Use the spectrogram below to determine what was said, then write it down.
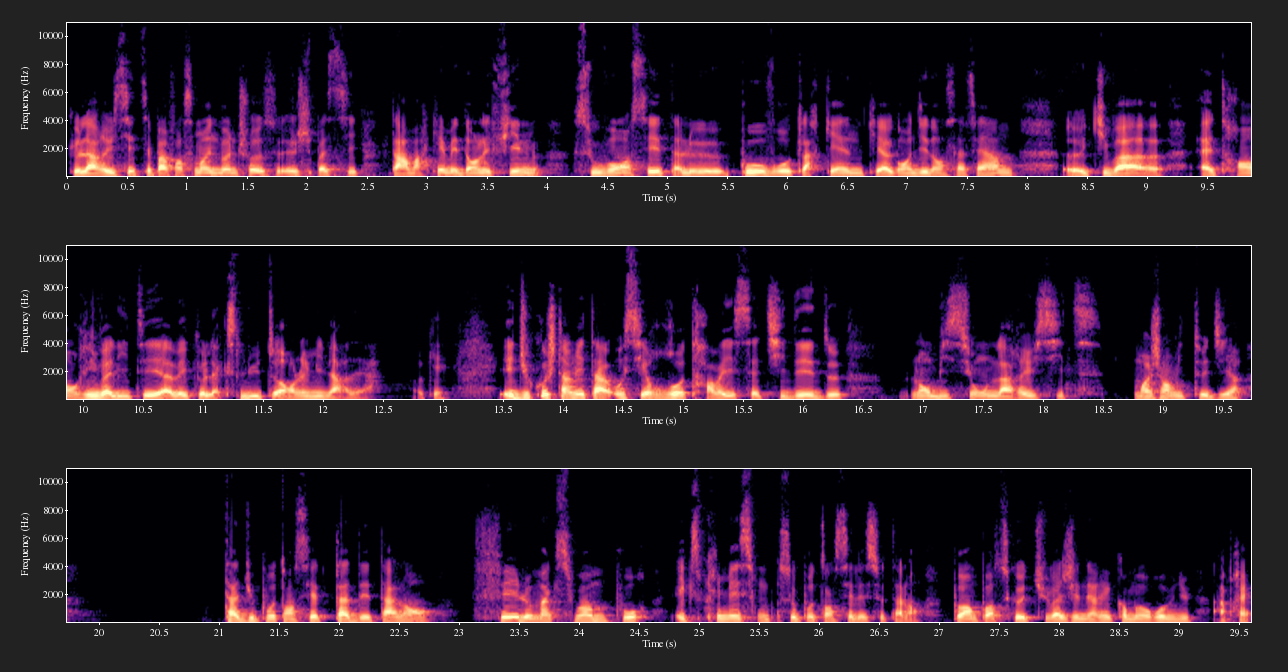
que la réussite, c'est pas forcément une bonne chose. Je ne sais pas si tu as remarqué, mais dans les films, souvent, c'est le pauvre Clark Kent qui a grandi dans sa ferme, euh, qui va euh, être en rivalité avec Lex Luthor, le milliardaire. Et du coup, je t'invite à aussi retravailler cette idée de l'ambition, de la réussite. Moi, j'ai envie de te dire, tu as du potentiel, tu as des talents, fais le maximum pour exprimer ce potentiel et ce talent. Peu importe ce que tu vas générer comme revenu après.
